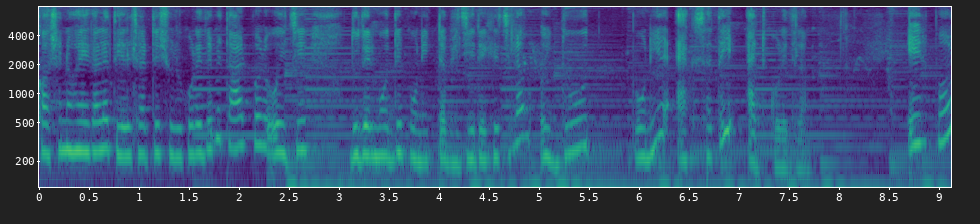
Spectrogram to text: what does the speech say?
কষানো হয়ে গেলে তেল ছাড়তে শুরু করে দেবে। তারপর ওই যে দুধের মধ্যে পনিরটা ভিজিয়ে রেখেছিলাম, ওই দুধ, পনির একসাথেই অ্যাড করে দিলাম। এরপর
